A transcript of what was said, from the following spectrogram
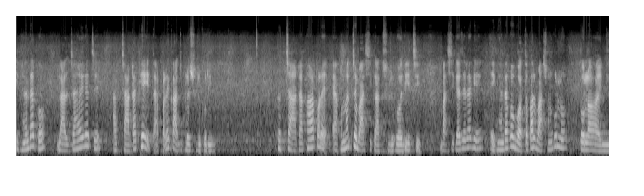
এখানে দেখো, লাল চা হয়ে গেছে আর চাটা খেয়ে তারপরে কাজগুলো শুরু করি। তো চাটা খাওয়ার পরে এখন হচ্ছে বাসি কাজ শুরু করে দিয়েছি। বাসি কাজের আগে এখানে দেখো গতকাল বাসনগুলো তোলা হয়নি।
